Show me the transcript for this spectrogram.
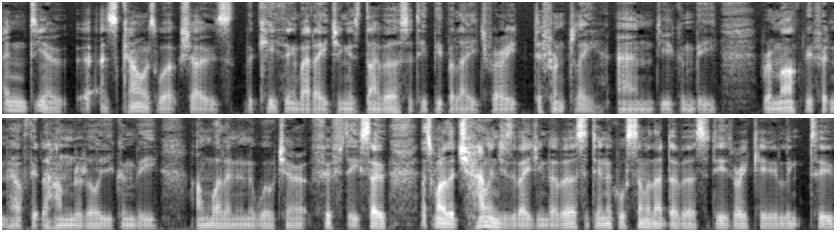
and you know, as Carol's work shows, the key thing about aging is diversity. People age very differently, and you can be remarkably fit and healthy at 100, or you can be unwell and in a wheelchair at 50. So that's one of the challenges of aging diversity. And of course, some of that diversity is very clearly linked to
